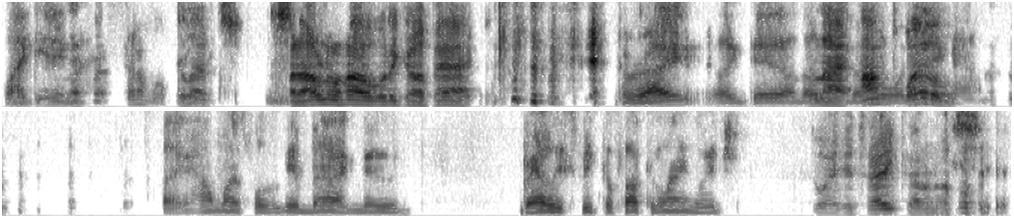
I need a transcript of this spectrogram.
Why didn't I? Son of a bitch. but I don't know how I would have got back. Right? Like, damn. Like, I'm 12. Like, how am I supposed to get back, dude? Barely speak the fucking language. Do I hitchhike? I don't oh, know. Shit.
